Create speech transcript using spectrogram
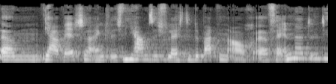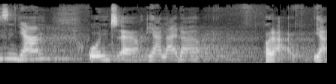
Ähm, ja, welche eigentlich, wie haben sich vielleicht die Debatten auch äh, verändert in diesen Jahren? Und äh, ja, leider oder ja,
